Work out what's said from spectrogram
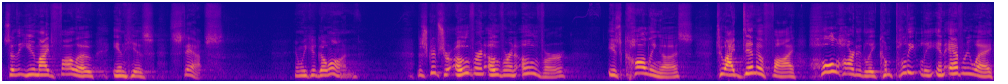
so that you might follow in his steps. And we could go on. The scripture over and over and over is calling us to identify wholeheartedly, completely, in every way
